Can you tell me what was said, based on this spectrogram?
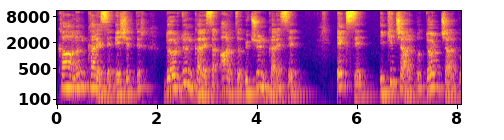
k'nın karesi eşittir. 4'ün karesi artı 3'ün karesi eksi 2 çarpı 4 çarpı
